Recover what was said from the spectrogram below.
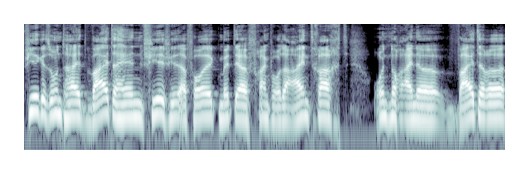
viel Gesundheit, weiterhin viel, viel Erfolg mit der Frankfurter Eintracht und noch eine weitere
